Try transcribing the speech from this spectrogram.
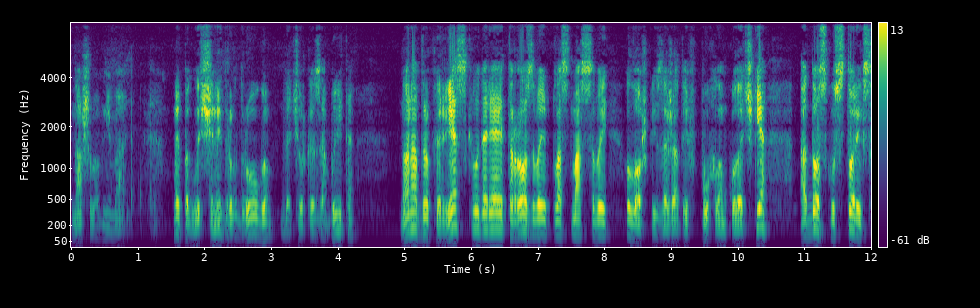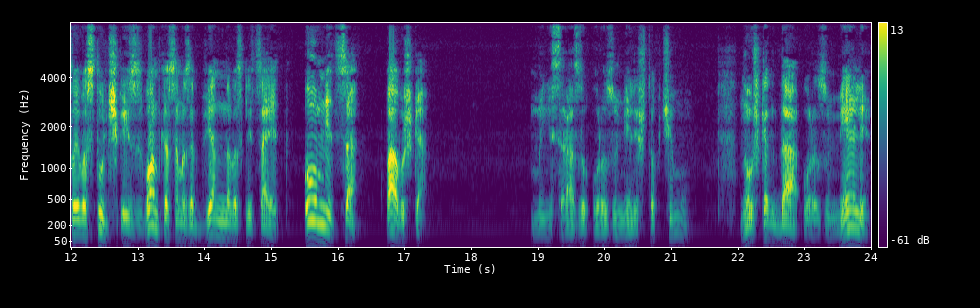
нашего внимания. Мы поглощены друг другом, дочурка забыта, но она вдруг резко ударяет розовой пластмассовой ложкой, зажатой в пухлом кулачке, а доску столик своего стульчика и звонко самозабвенно восклицает «Умница, бабушка!» Мы не сразу уразумели, что к чему. Но уж когда уразумели,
